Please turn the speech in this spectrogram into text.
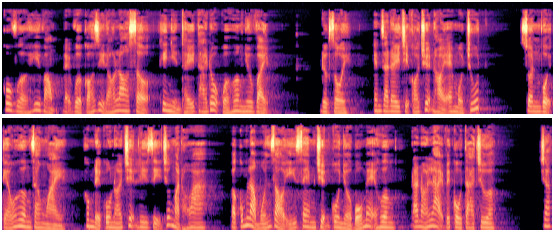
Cô vừa hy vọng lại vừa có gì đó lo sợ Khi nhìn thấy thái độ của Hương như vậy. Được rồi, Em ra đây chị có chuyện hỏi em một chút. Xuân vội kéo Hương ra ngoài, Không để cô nói chuyện ly dị trước mặt Hoa, Và cũng là muốn dò ý xem chuyện cô nhờ bố mẹ Hương Đã nói lại với cô ta chưa. Chắc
